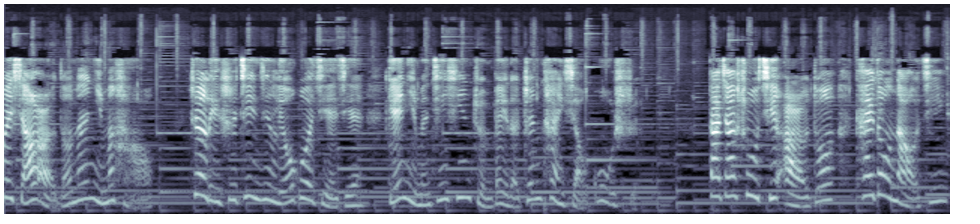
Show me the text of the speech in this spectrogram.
各位小耳朵们，你们好，这里是静静流过姐姐给你们精心准备的侦探小故事，大家竖起耳朵，开动脑筋，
